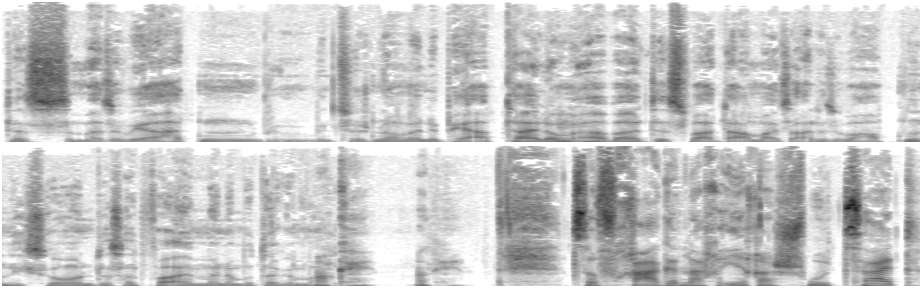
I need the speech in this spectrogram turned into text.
Das, also wir hatten, inzwischen haben wir eine PR-Abteilung, mhm. aber das war damals alles überhaupt noch nicht so und das hat vor allem meine Mutter gemacht. Okay, okay. Zur Frage nach Ihrer Schulzeit.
